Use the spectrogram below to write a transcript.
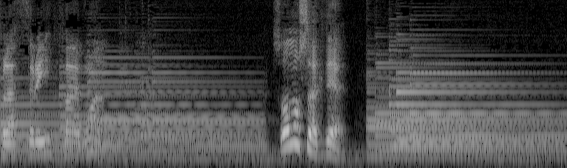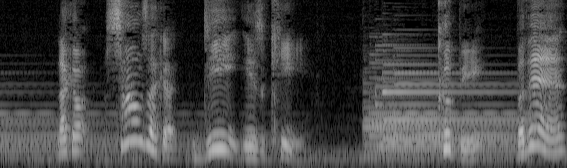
flat 3, 5, 1. It's almost like that. Like a, sounds like a D is a key. Could be, but then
